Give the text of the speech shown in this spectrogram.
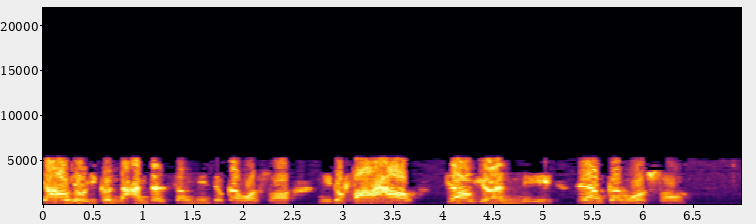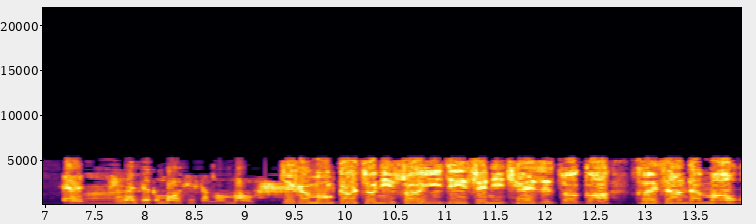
然后有一个男的声音就跟我说你的法号叫袁尼，这样跟我说，呃啊，请问这个梦是什么梦？这个梦告诉你说，一定是你前世做过和尚的梦，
